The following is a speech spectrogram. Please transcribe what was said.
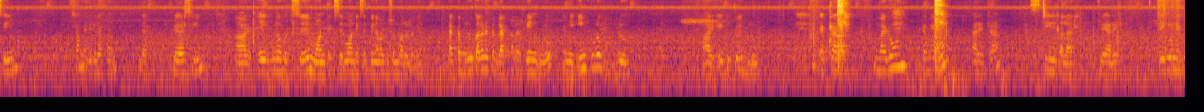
স্লিম। সামনে দিকে দেখান দেখো, ফ্লেয়ার স্লিম। আর এইগুলো হচ্ছে মন্টেক্সের মন্টেক্সের পেন আমার ভীষণ ভালো লাগে। একটা ব্লু কালার একটা ব্ল্যাক কালার পেনগুলো এমনি ইঙ্কগুলো ব্লু আর এই দুটোই ব্লু একটা মেরুন এটা মেরুন আর এটা স্টিল কালার ফ্লেয়ারের তো এগুলো নেব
